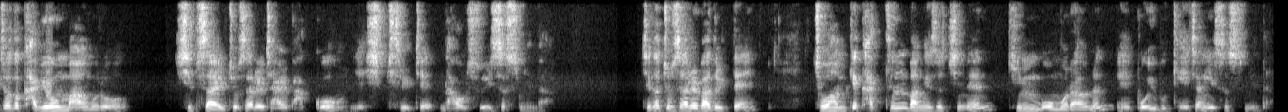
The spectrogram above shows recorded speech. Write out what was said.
저도 가벼운 마음으로 14일 조사를 잘 받고 이제 17일째 나올 수 있었습니다. 제가 조사를 받을 때 저와 함께 같은 방에서 지낸 김모모라는 예, 보이부 계장이 있었습니다.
